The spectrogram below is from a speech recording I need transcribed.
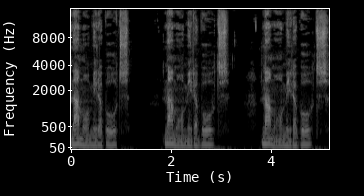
Namo Amida Butsu, Namo Amida Butsu, Namo Amida Butsu.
